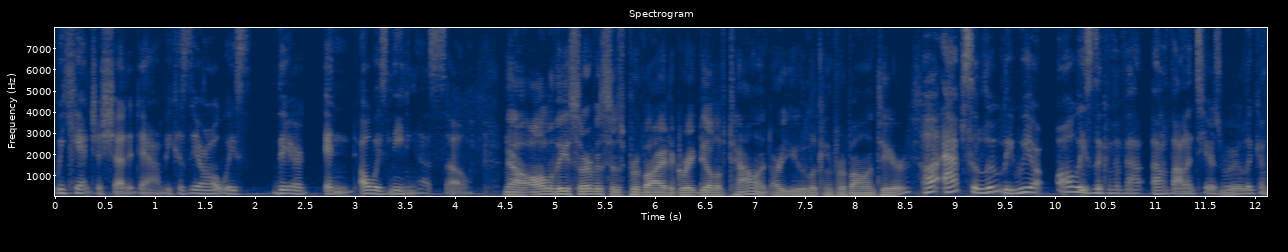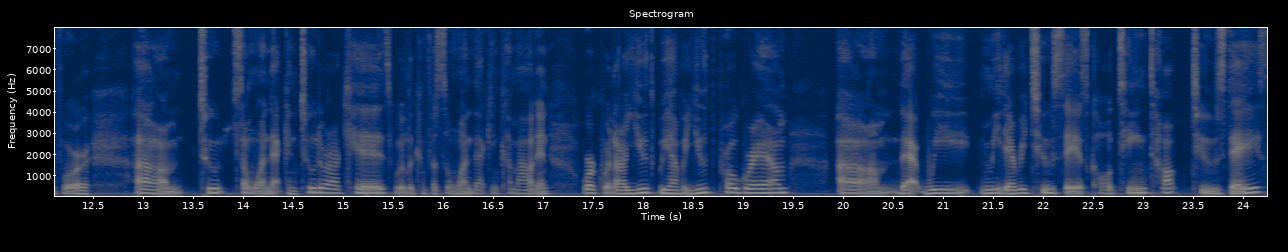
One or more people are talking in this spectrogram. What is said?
we can't just shut it down because they're always there and always needing us. So, Now, all of these services provide a great deal of talent. Are you looking for volunteers? uh, absolutely, we are always looking for vo- uh, volunteers. We're looking for um, tu- someone that can tutor our kids. We're looking for someone that can come out and work with our youth. We have a youth program. Um, that we meet every Tuesday. It's called Teen Talk Tuesdays.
